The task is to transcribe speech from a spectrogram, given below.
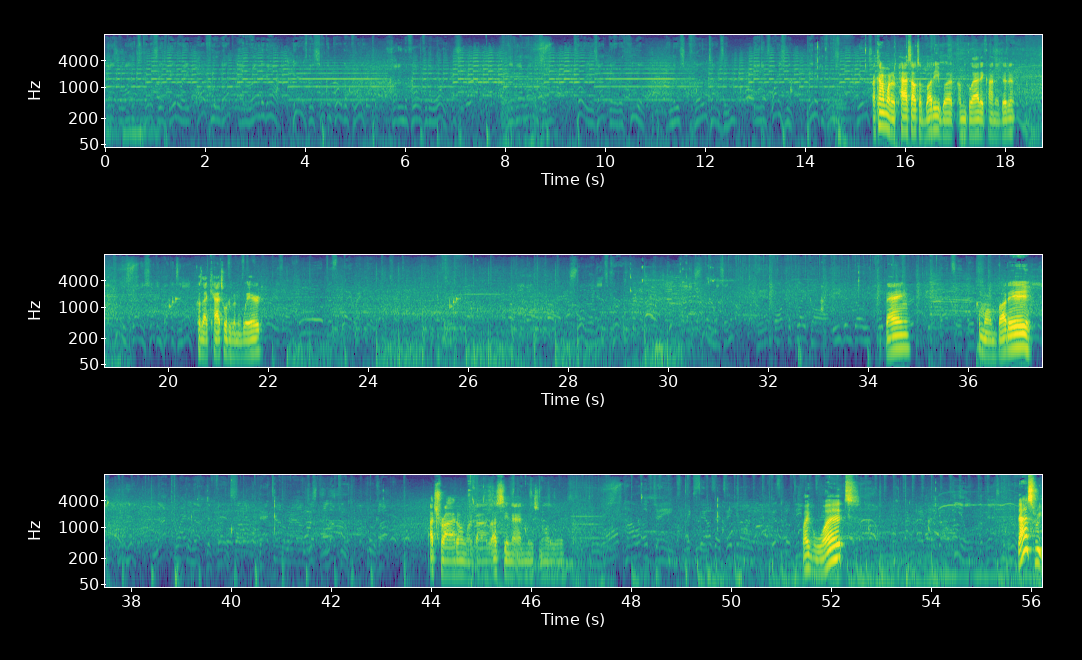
I kind of wanted to pass out to Buddy, but I'm glad it kind of didn't. Because that catch would have been weird. Bang. Come on, buddy. I tried. Oh my god. I've seen the animation all the way. Like what? That's re.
